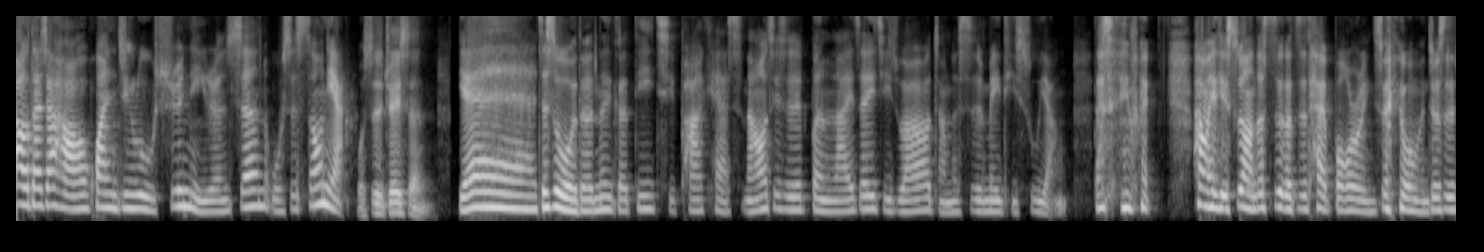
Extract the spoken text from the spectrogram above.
Hello，大家好，欢迎进入虚拟人生，我是 Sonia，我是 Jason，耶，yeah, 这是我的那个第一期 Podcast。然后其实本来这一集主要要讲的是媒体素养，但是因为 怕媒体素养这四个字太 boring，所以我们就是。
